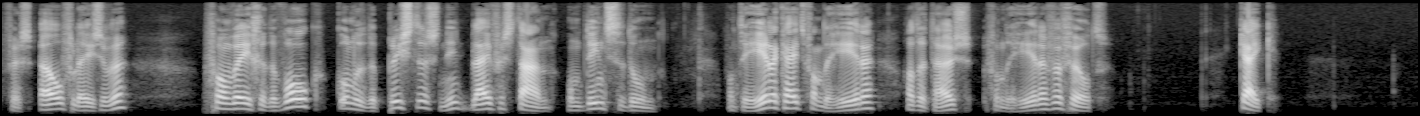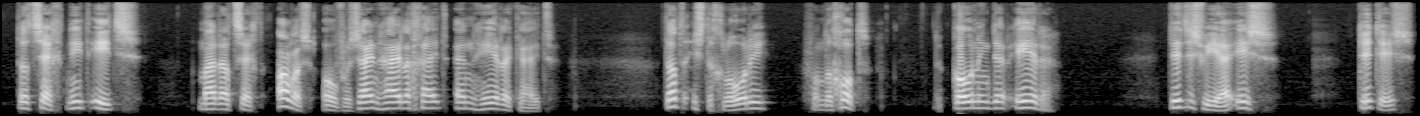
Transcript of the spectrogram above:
vers 11 lezen we: Vanwege de wolk konden de priesters niet blijven staan om dienst te doen, want de heerlijkheid van de Heere had het huis van de Heere vervuld. Kijk, dat zegt niet iets, maar dat zegt alles over zijn heiligheid en heerlijkheid. Dat is de glorie van de God, de koning der ere. Dit is wie hij is. Dit is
